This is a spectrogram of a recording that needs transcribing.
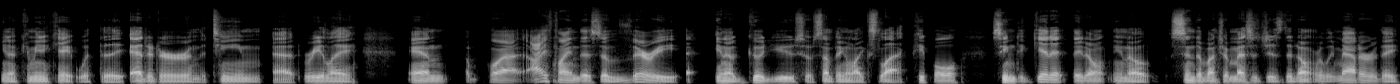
you know, communicate with the editor and the team at Relay. And uh, boy, I find this a very you know good use of something like Slack. People seem to get it. They don't you know send a bunch of messages that don't really matter. They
